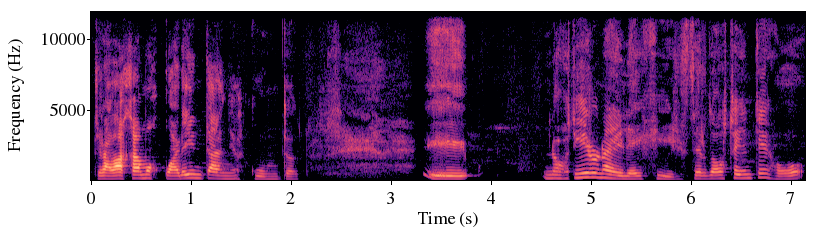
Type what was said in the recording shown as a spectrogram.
trabajamos 40 años juntos. Eh, nos dieron a elegir ser docentes o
